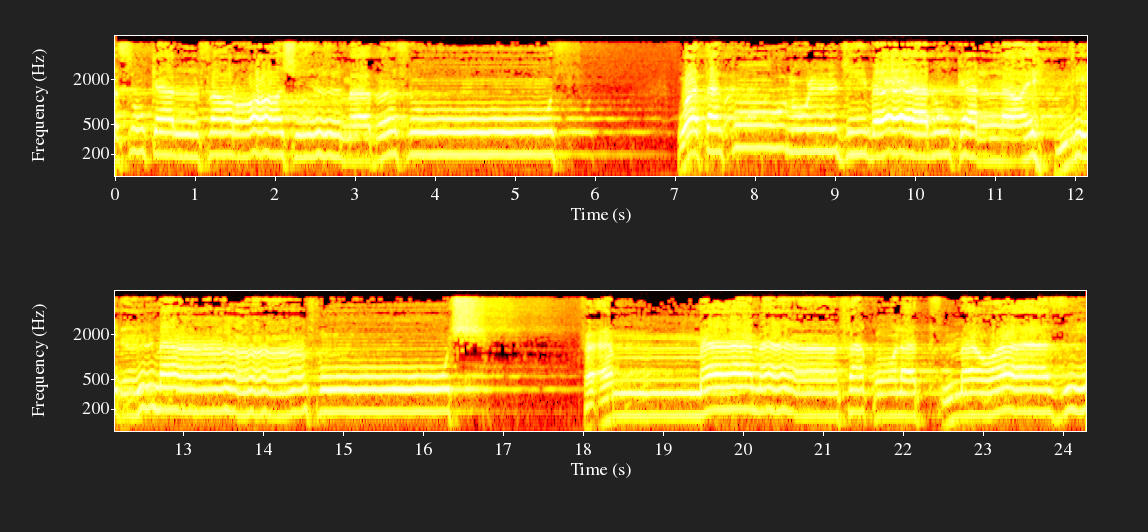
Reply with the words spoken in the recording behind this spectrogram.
الناس كالفراش المبثوث وتكون الجبال كالعهن المنفوش. فأما من ثقلت موازينه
